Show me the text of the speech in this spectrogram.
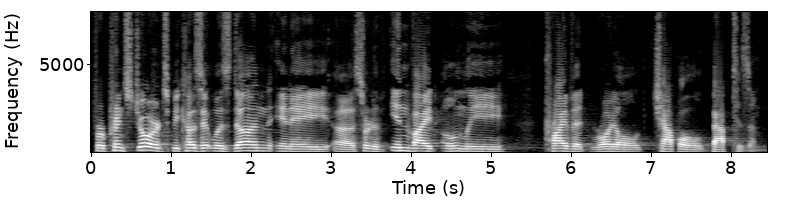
for Prince George because it was done in a uh, sort of invite only private royal chapel baptism.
